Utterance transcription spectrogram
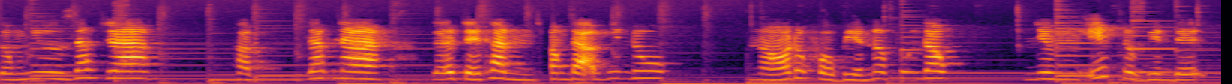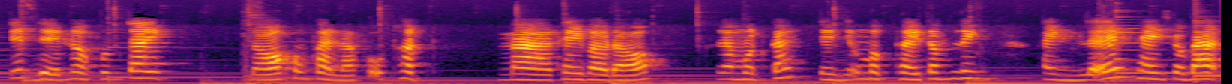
giống như Jaja hoặc Jagna, lễ tế thần trong đạo Hindu. Nó được phổ biến ở phương Đông, nhưng ít được biết đến, biết đến ở phương Tây. Đó không phải là phẫu thuật, mà thay vào đó là một cách để những bậc thầy tâm linh hành lễ thay cho bạn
